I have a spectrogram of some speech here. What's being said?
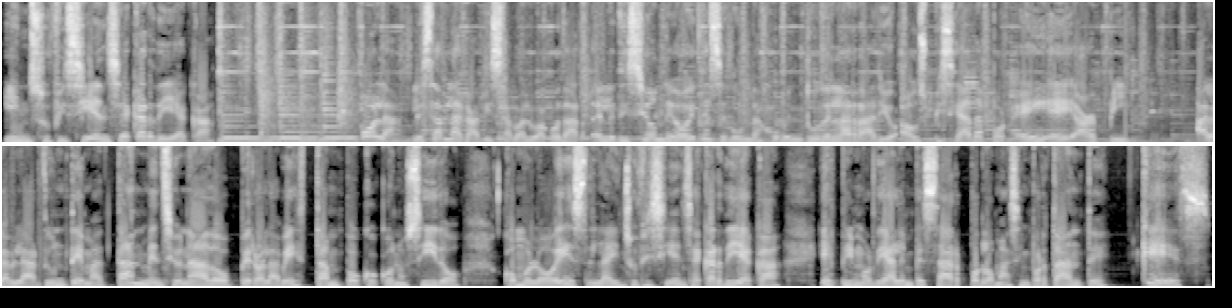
Insuficiencia cardíaca. Hola, les habla Gaby Sabalua Godard en la edición de hoy de Segunda Juventud en la Radio, auspiciada por AARP. Al hablar de un tema tan mencionado, pero a la vez tan poco conocido como lo es la insuficiencia cardíaca, es primordial empezar por lo más importante, ¿qué es?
